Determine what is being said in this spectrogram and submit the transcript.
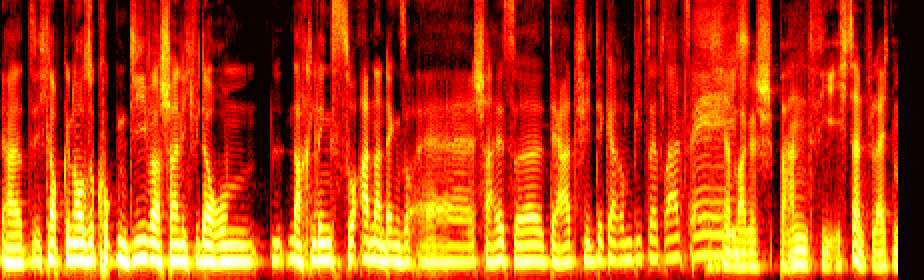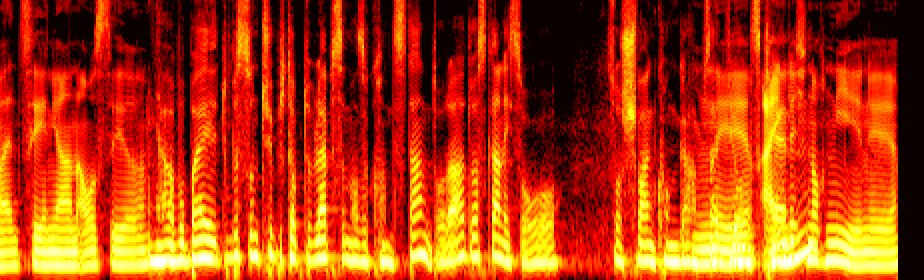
ja, ich glaube, genauso gucken die wahrscheinlich wiederum nach links zu anderen, denken so, äh, scheiße, der hat viel dickeren Bizeps als ich. Ich bin ja mal gespannt, wie ich dann vielleicht mal in zehn Jahren aussehe. Ja, wobei, du bist so ein Typ, ich glaube, du bleibst immer so konstant, oder? Du hast gar nicht so so Schwankungen gehabt, seit wir uns kennen? Eigentlich noch nie, nee.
